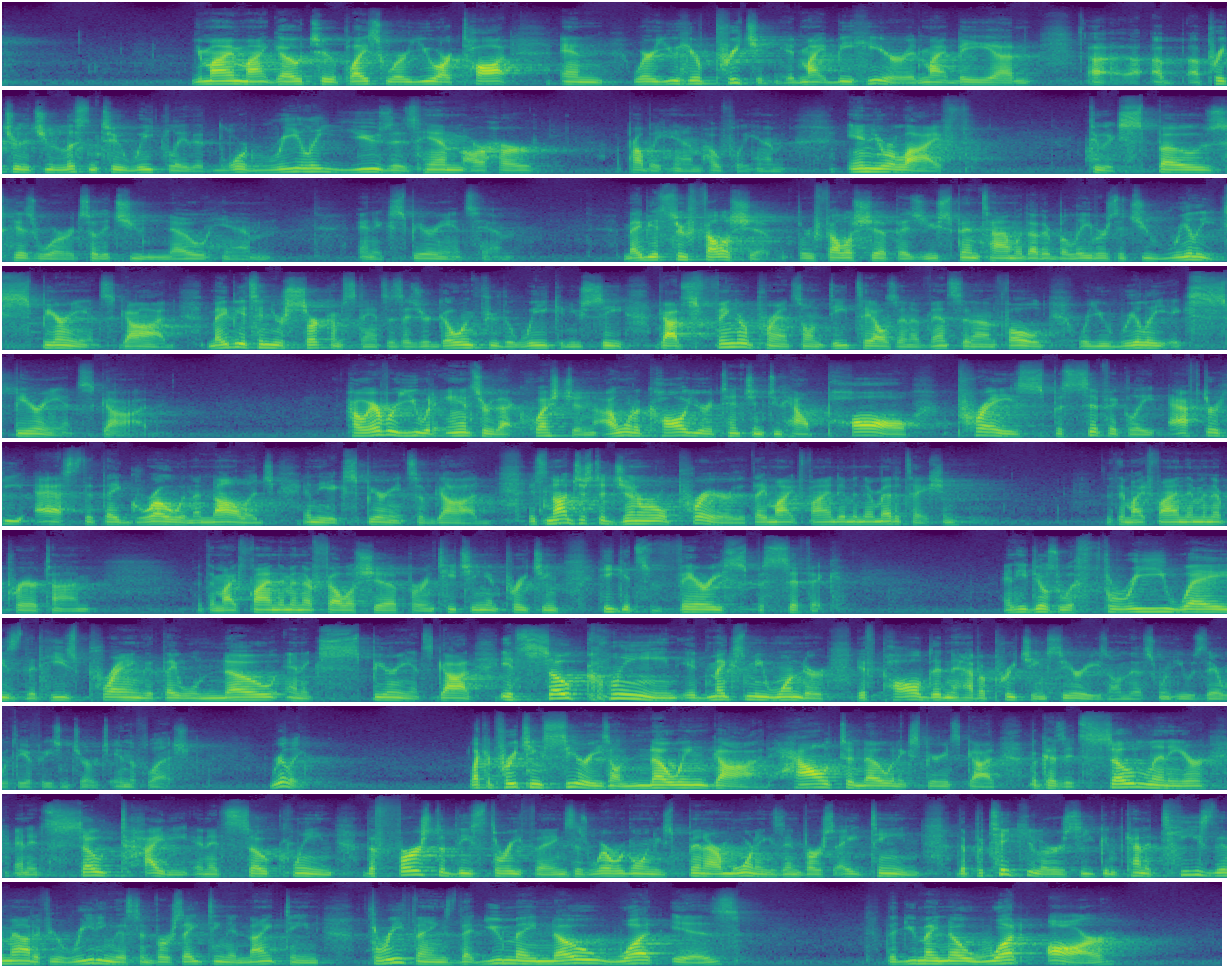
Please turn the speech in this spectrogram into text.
Your mind might go to a place where you are taught and where you hear preaching. It might be here, it might be um, a, a, a preacher that you listen to weekly that Lord really uses him or her, probably him, hopefully him, in your life to expose his word so that you know him and experience him. Maybe it's through fellowship, through fellowship as you spend time with other believers that you really experience God. Maybe it's in your circumstances as you're going through the week and you see God's fingerprints on details and events that unfold where you really experience God. However, you would answer that question, I want to call your attention to how Paul prays specifically after he asks that they grow in the knowledge and the experience of God. It's not just a general prayer that they might find him in their meditation, that they might find them in their prayer time, that they might find them in their fellowship or in teaching and preaching. He gets very specific and he deals with three ways that he's praying that they will know and experience God. It's so clean, it makes me wonder if Paul didn't have a preaching series on this when he was there with the Ephesian church in the flesh. Really like a preaching series on knowing God, how to know and experience God, because it's so linear and it's so tidy and it's so clean. The first of these three things is where we're going to spend our mornings in verse 18. The particulars, you can kind of tease them out if you're reading this in verse 18 and 19. Three things that you may know what is, that you may know what are,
